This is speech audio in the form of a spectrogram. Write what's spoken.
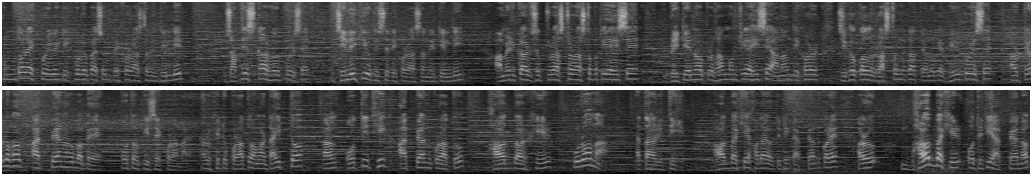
সুন্দৰ এক পৰিৱেশ দেখিবলৈ পাইছোঁ দেশৰ ৰাজধানী দিল্লীত। জাতিষ্কাৰ হৈ পৰিছে জিলিকি উঠিছে দেশৰ ৰাজধানী দিল্লী। আমেৰিকাৰ যুক্তৰাষ্ট্ৰৰ ৰাষ্ট্ৰপতি আহিছে ব্ৰিটেইনৰ প্ৰধানমন্ত্ৰী আহিছে আন আন দেশৰ যিসকল ৰাষ্ট্ৰনেতা তেওঁলোকে ভিৰ কৰিছে আৰু তেওঁলোকক আপ্যায়নৰ বাবে কটকিছে কৰা নাই। আৰু সেইটো কৰাটো আমাৰ দায়িত্ব কাৰণ অতিথিক আপ্যায়ন কৰাটো ভাৰতবাসীৰ পুৰণা এটা ৰীতি। ভাৰতবাসীয়ে সদায় অতিথিক আপ্যায়ন কৰে আৰু ভাৰতবাসীৰ অতিথি আপ্যায়নত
